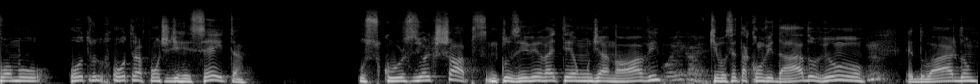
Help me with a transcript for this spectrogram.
como outro, outra fonte de receita os cursos e workshops. Inclusive, vai ter um dia 9, que você tá convidado, viu, Eduardo?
